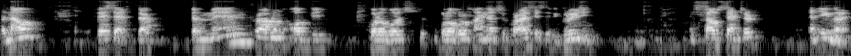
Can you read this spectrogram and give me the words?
But now they said that the main problem of the global global financial crisis is greedy, self-centered, and ignorant.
